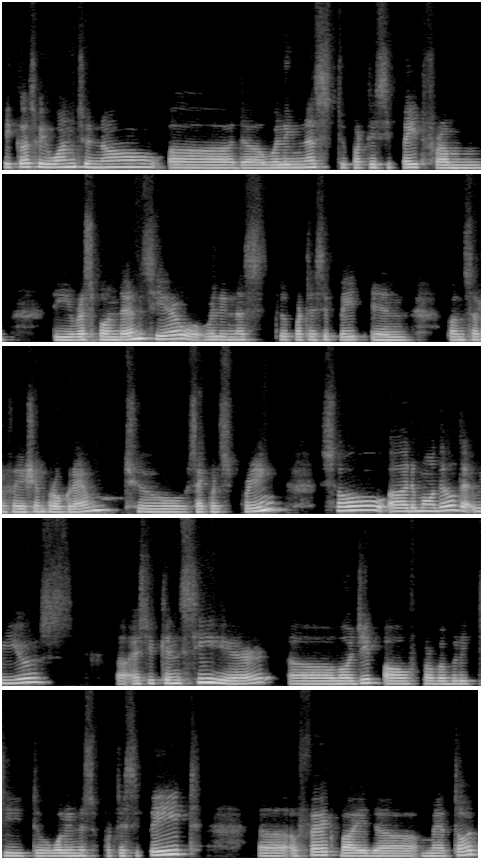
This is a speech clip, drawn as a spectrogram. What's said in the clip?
because we want to know uh, the willingness to participate from the respondents here, willingness to participate in conservation program to Sacred Spring. So uh, the model that we use, uh, as you can see here, uh, logic of probability to willingness to participate, uh, affect by the method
